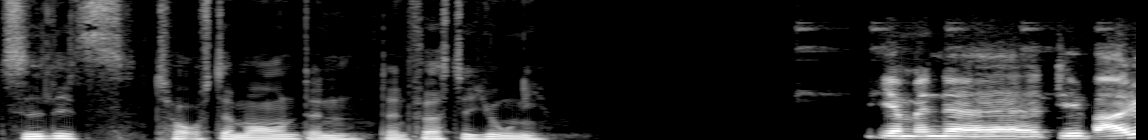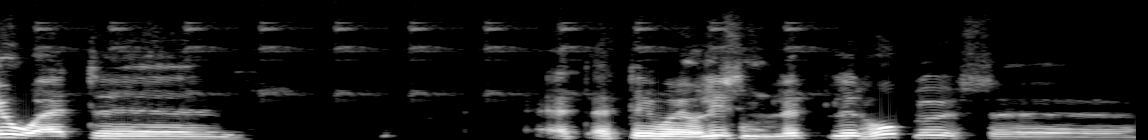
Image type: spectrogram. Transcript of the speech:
Tidligt torsdag morgen den, den 1. juni? Jamen, øh, det var jo, at, øh, at, at det var jo ligesom lidt, lidt håbløs øh,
